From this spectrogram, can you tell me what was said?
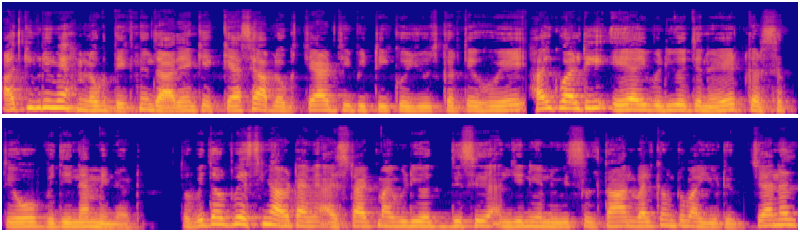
आज की वीडियो में हम लोग देखने जा रहे हैं कि कैसे आप लोग चैट जीपीटी को यूज़ करते हुए high quality AI video generate कर सकते हो विद इन अ मिनट तो without wasting our time I start my video this is engineer Navi Sultan welcome to my YouTube channel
